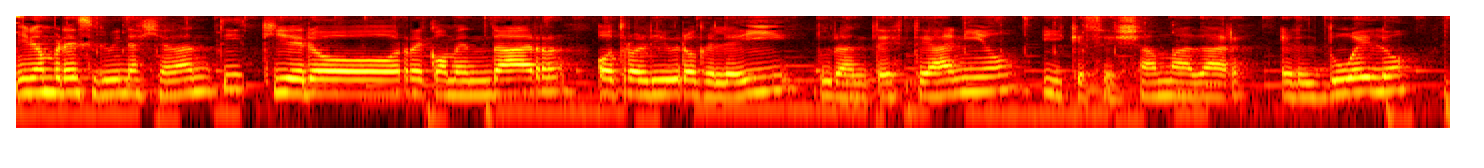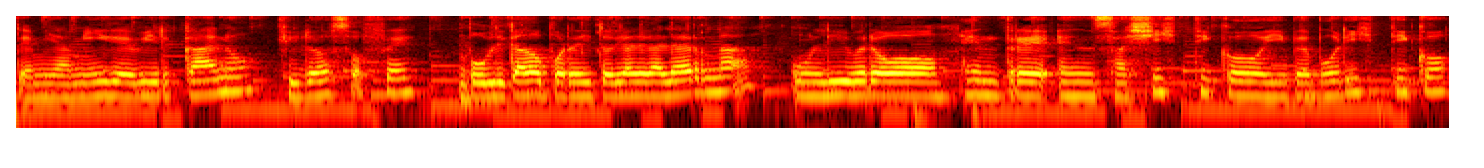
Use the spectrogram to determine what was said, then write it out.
Mi nombre es Silvina Giaganti. Quiero recomendar otro libro que leí durante este año y que se llama Dar el duelo de mi amiga Vircano, filósofe, publicado por Editorial Galerna, un libro entre ensayístico y memorístico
